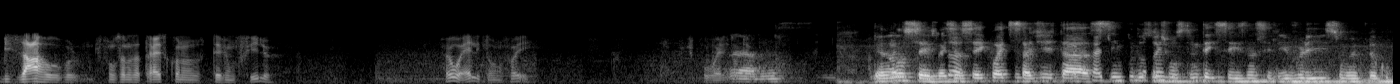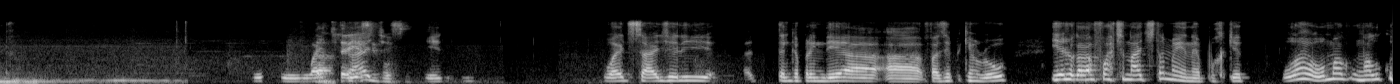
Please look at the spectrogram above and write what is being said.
bizarro tipo, uns anos atrás quando teve um filho? Foi o Wellington, não foi? Tipo, o Wellington É, teve- não. Eu não sei, mas eu sei que o Whiteside tá Whiteside 5 dos tá últimos 36 nesse livro e isso me preocupa. O Tá 13 Whiteside, ele, o Whiteside ele tem que aprender a, a fazer pick and roll e a jogar Fortnite também, né? Porque, porra, o ma- um maluco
